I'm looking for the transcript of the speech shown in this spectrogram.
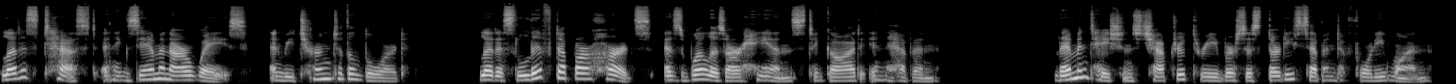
Let us test and examine our ways and return to the Lord. Let us lift up our hearts as well as our hands to God in heaven. Lamentations chapter 3 verses 37 to 41.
